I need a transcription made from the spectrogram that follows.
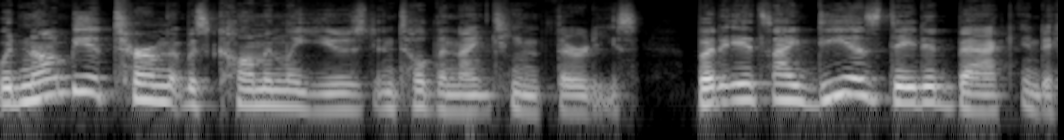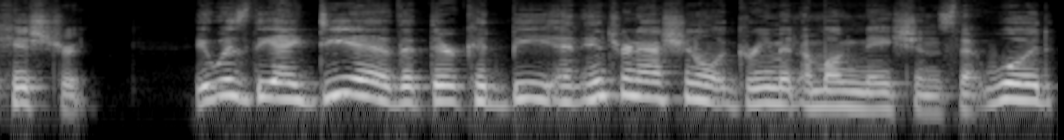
would not be a term that was commonly used until the 1930s, but its ideas dated back into history. It was the idea that there could be an international agreement among nations that would,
